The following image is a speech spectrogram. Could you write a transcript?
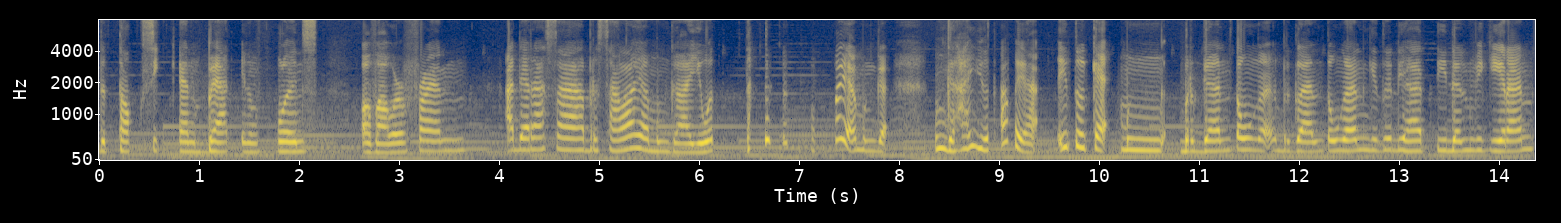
the toxic and bad influence of our friend, ada rasa bersalah yang menggayut apa ya menggak menggayut apa ya itu kayak meng, bergantung bergantungan gitu di hati dan pikiran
